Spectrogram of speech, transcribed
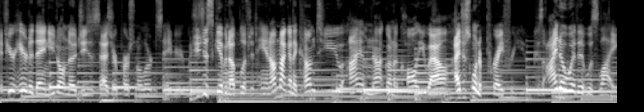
if you're here today and you don't know Jesus as your personal Lord and Savior, would you just give an uplifted hand? I'm not going to come to you. I am not going to call you out. I just want to pray for you because I know what it was like.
